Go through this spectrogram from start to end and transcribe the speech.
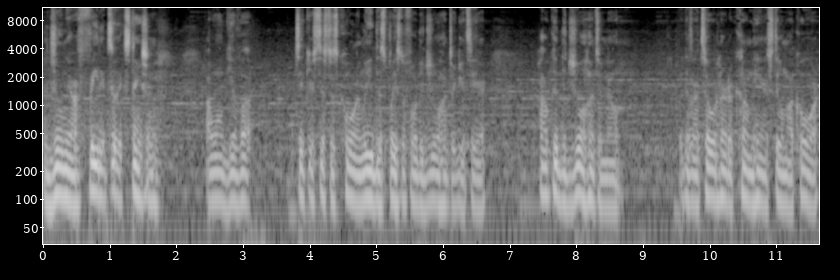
The Jumi are fated to extinction. I won't give up. Take your sister's core and leave this place before the Jewel Hunter gets here. How could the Jewel Hunter know? Because I told her to come here and steal my core.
